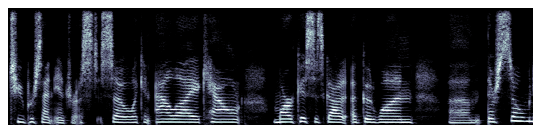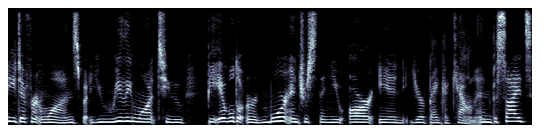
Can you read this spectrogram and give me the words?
2% interest. So like an Ally account. Marcus has got a good one. Um, there's so many different ones, but you really want to be able to earn more interest than you are in your bank account. And besides,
